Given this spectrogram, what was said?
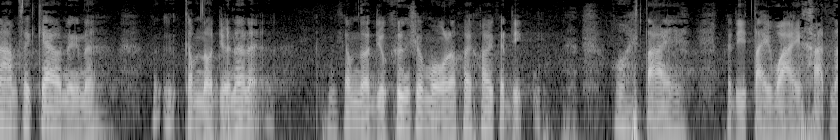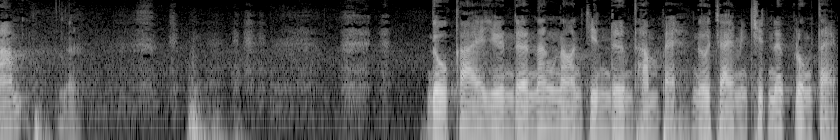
น้ำสักแก้วหนึ่งนะกำหนดอยู่นั่นแหละกำหนดอยู่ครึ่งชั่วโมงแล้วค่อย ๆ กระดิก โอ้ยตายพอดีไตาวายขาดน้ำดูกายยืนเดินนั่งนอนกินดื่มทำไป ดูใจมันคิดนึกปรุงแต่ง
